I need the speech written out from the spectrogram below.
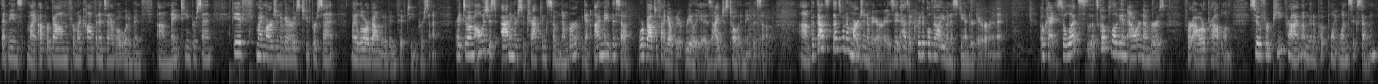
that means my upper bound for my confidence interval would have been um, 19%. If my margin of error is 2%, my lower bound would have been 15%. Right, so I'm always just adding or subtracting some number. Again, I made this up. We're about to find out what it really is. I just totally made this up. Um, but that's, that's what a margin of error is. It has a critical value and a standard error in it. Okay, so let's, let's go plug in our numbers for our problem. So for P prime, I'm gonna put 0.167.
